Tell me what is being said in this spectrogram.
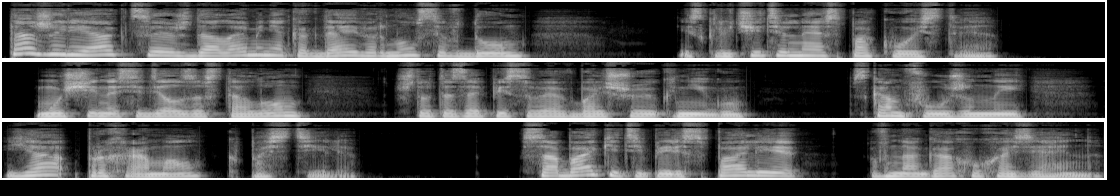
Та же реакция ждала меня, когда я вернулся в дом. Исключительное спокойствие. Мужчина сидел за столом, что-то записывая в большую книгу. Сконфуженный, я прохромал к постели. Собаки теперь спали в ногах у хозяина.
